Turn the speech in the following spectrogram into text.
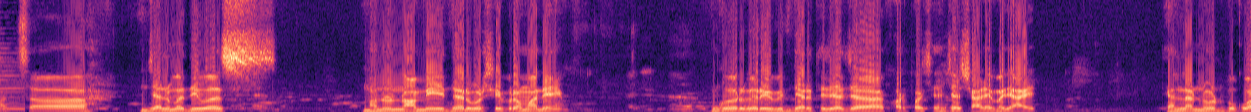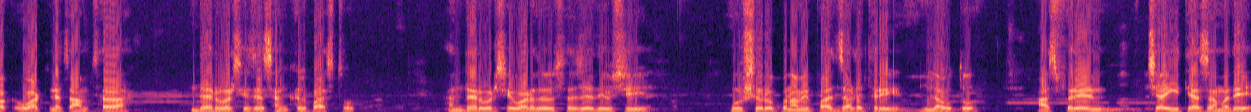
आजचा जन्मदिवस म्हणून आम्ही दरवर्षीप्रमाणे गोरगरीब विद्यार्थी ज्या ज्या कॉर्पोरेशनच्या शाळेमध्ये आहेत त्यांना नोटबुक वाक वाटण्याचा आमचा दरवर्षीचा संकल्प असतो. आणि दरवर्षी वाढदिवसाच्या दिवशी वृक्षारोपण आम्ही पाच झाडं तरी लावतो. आजपर्यंतच्या इतिहासामध्ये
